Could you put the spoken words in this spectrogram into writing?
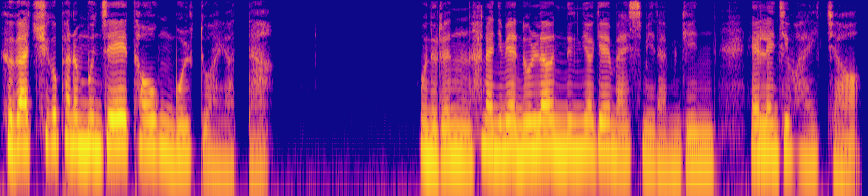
그가 취급하는 문제에 더욱 몰두하였다. 오늘은 하나님의 놀라운 능력의 말씀이 담긴 엘렌지 화이처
